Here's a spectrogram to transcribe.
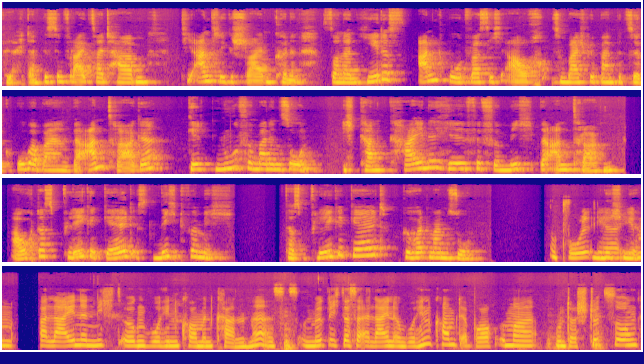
vielleicht ein bisschen Freizeit haben, die Anträge schreiben können, sondern jedes Angebot, was ich auch zum Beispiel beim Bezirk Oberbayern beantrage, gilt nur für meinen Sohn. Ich kann keine Hilfe für mich beantragen. Auch das Pflegegeld ist nicht für mich. Das Pflegegeld gehört meinem Sohn. Obwohl er eben alleine nicht irgendwo hinkommen kann. Ne? Es ist unmöglich, dass er allein irgendwo hinkommt. Er braucht immer Unterstützung.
